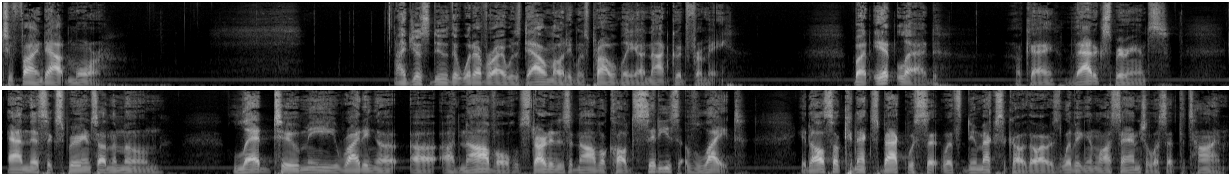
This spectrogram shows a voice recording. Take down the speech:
to find out more. I just knew that whatever I was downloading was probably uh, not good for me. But it led, okay, that experience and this experience on the moon led to me writing a, a, a, novel, started as a novel called Cities of Light. It also connects back with, with New Mexico, though I was living in Los Angeles at the time.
